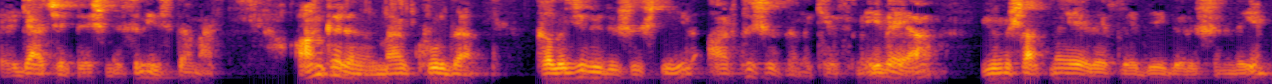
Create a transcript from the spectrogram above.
e, gerçekleşmesini istemez. Ankara'nın ben kurda kalıcı bir düşüş değil artış hızını kesmeyi veya yumuşatmayı hedeflediği görüşündeyim.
